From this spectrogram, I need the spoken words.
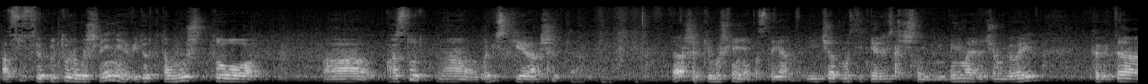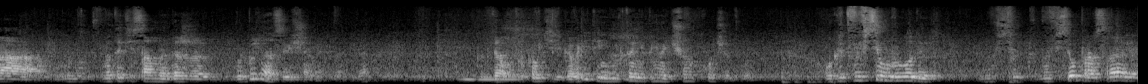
отсутствие культуры мышления ведет к тому, что а, растут а, логические ошибки. Да, ошибки мышления постоянно. И человек мыслит нереалистично, не понимает, о чем говорит, когда вот, вот эти самые даже... Вы были на совещаниях? Да? Когда вот руководитель говорит, и никто не понимает, что он хочет. Вот. Он говорит, вы все уроды, вы все, вы все просрали.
